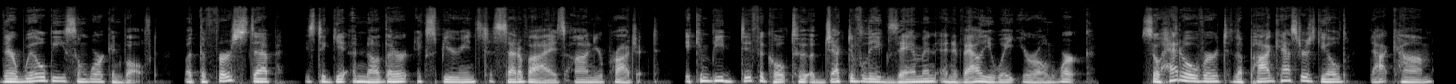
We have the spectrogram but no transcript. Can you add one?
There will be some work involved. But the first step is to get another experienced set of eyes on your project. It can be difficult to objectively examine and evaluate your own work. So head over to thepodcastersguild.com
